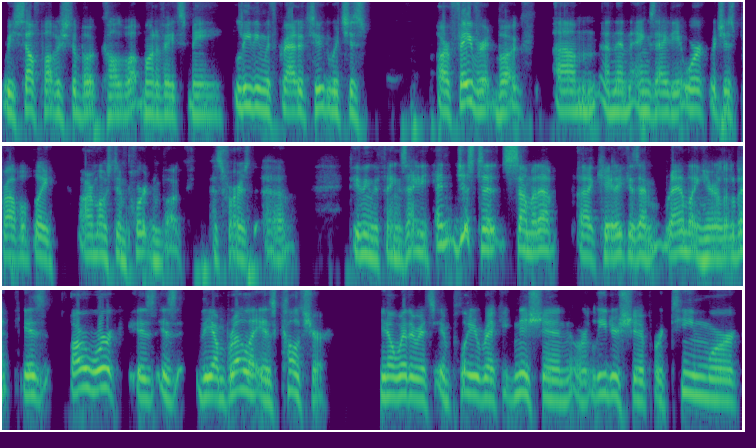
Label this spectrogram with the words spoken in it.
We self-published a book called What Motivates Me, Leading with Gratitude, which is our favorite book, um, and then Anxiety at Work, which is probably our most important book as far as uh, dealing with anxiety. And just to sum it up, uh, Kaylee, because I'm rambling here a little bit, is our work is is the umbrella is culture. You know, whether it's employee recognition or leadership or teamwork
